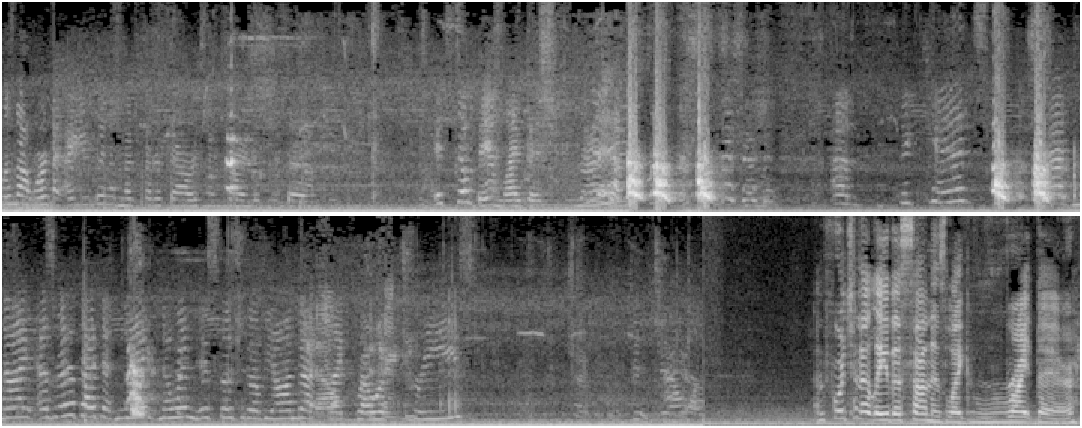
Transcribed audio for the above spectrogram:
was not working. I usually have much better showers and I'm sorry this is a it's still van life-ish. um, the kids at night, as a matter of at night, no one is supposed to go beyond that like row of trees. Unfortunately, the sun is like right there,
